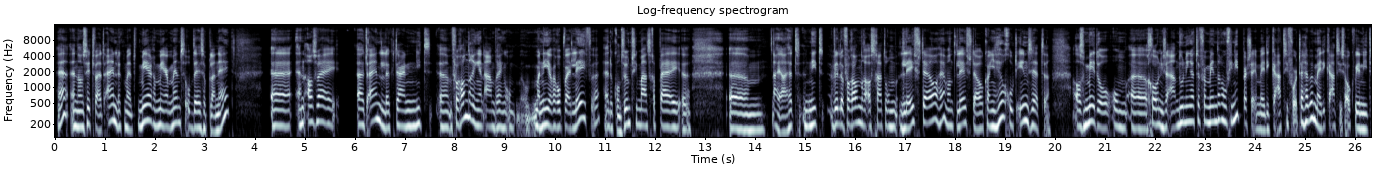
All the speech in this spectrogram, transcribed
Hè? En dan zitten we uiteindelijk met meer en meer mensen op deze planeet. Uh, en als wij uiteindelijk daar niet uh, veranderingen in aanbrengen op de manier waarop wij leven, hè, de consumptiemaatschappij, uh, um, nou ja, het niet willen veranderen als het gaat om leefstijl. Hè, want leefstijl kan je heel goed inzetten als middel om uh, chronische aandoeningen te verminderen. Hoef je niet per se medicatie voor te hebben. Medicatie is ook weer niet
